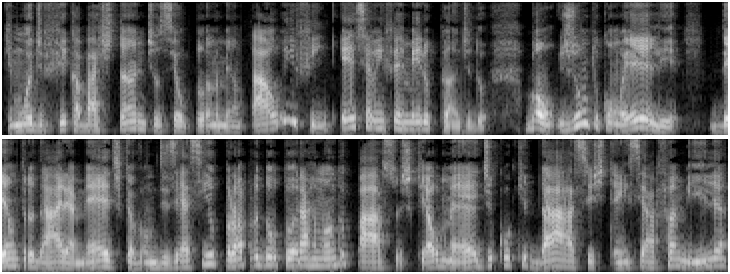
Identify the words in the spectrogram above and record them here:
que modifica bastante o seu plano mental. Enfim, esse é o enfermeiro Cândido. Bom, junto com ele, dentro da área médica, vamos dizer assim, o próprio doutor Armando Passos, que é o médico que dá assistência à família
